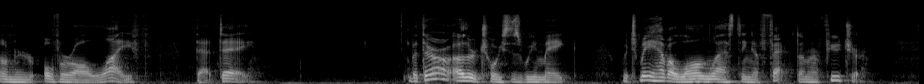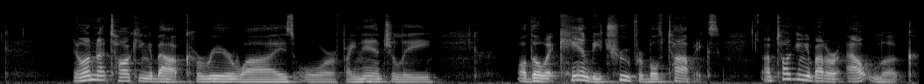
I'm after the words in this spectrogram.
on your overall life that day. But there are other choices we make which may have a long lasting effect on our future. Now, I'm not talking about career wise or financially, although it can be true for both topics. I'm talking about our outlook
